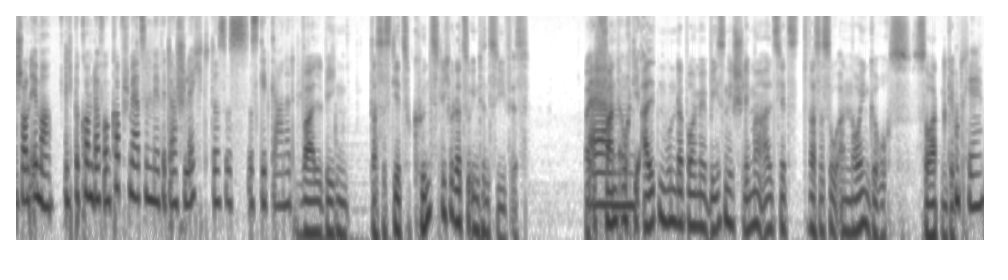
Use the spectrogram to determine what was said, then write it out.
Schon immer. Ich bekomme davon Kopfschmerzen, mir wird da schlecht. Das ist, das geht gar nicht. Weil wegen, dass es dir zu künstlich oder zu intensiv ist. Weil ich fand auch Ähm. die alten Wunderbäume wesentlich schlimmer als jetzt, was es so an neuen Geruchssorten gibt. Okay.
